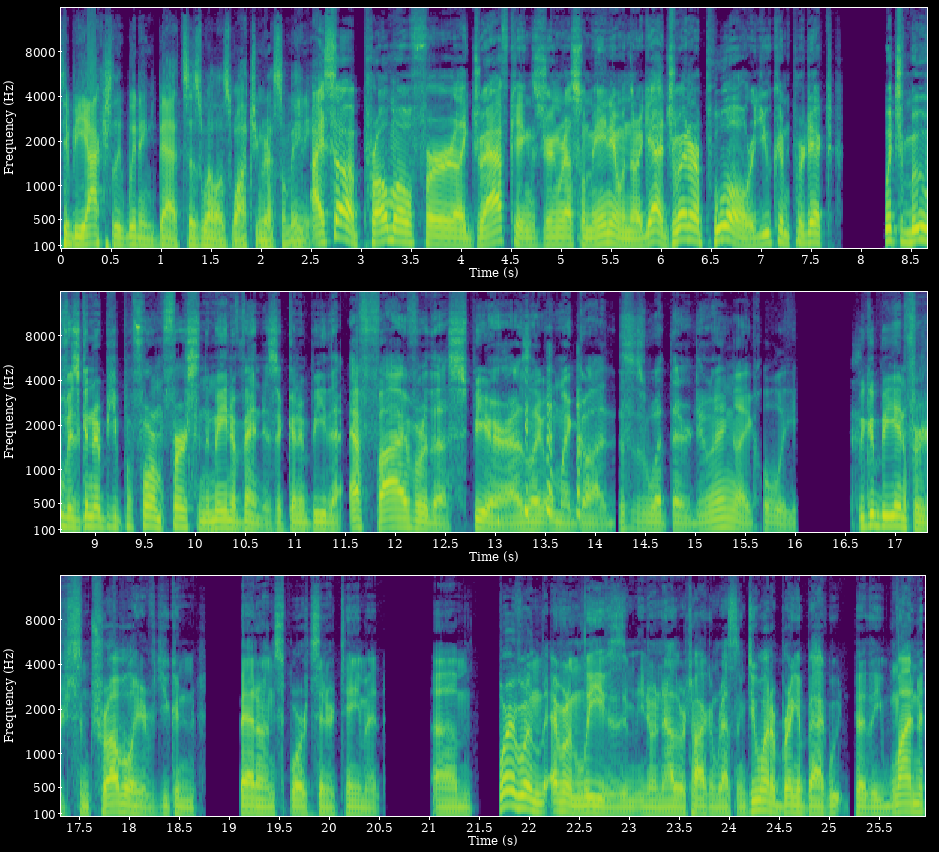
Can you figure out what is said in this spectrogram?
to be actually winning bets as well as watching WrestleMania. I saw a promo for like DraftKings during WrestleMania when they're like, "Yeah, join our pool where you can predict which move is going to be performed first in the main event. Is it going to be the F5 or the spear?" I was like, "Oh my god, this is what they're doing! Like, holy, we could be in for some trouble here if you can bet on sports entertainment." Um, before everyone everyone leaves, and you know now that we're talking wrestling, do you want to bring it back to the one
